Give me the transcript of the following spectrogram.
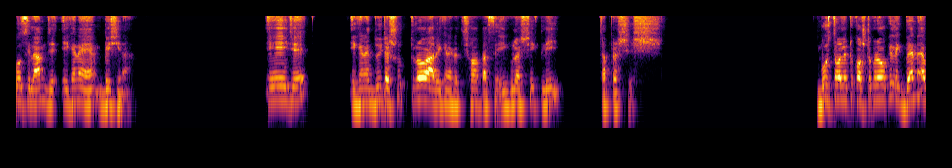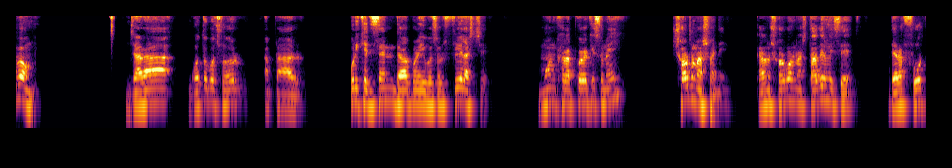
বলছিলাম যে এখানে বেশি না। এই যে এখানে দুইটা সূত্র আর এখানে একটা ছক আছে, এইগুলা শিখলেই চ্যাপ্টার শেষ। বুঝতে পারলে একটু কষ্ট করে ওকে লিখবেন এবং যারা গত বছর আপনার পরীক্ষা দিচ্ছেন দেওয়ার পরে এই বছর ফেল আসছে, মন খারাপ করার কিছু নেই, সর্বনাশ হয় নাই। কারণ সর্বনাশ তাদের হয়েছে যারা ফোর্থ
